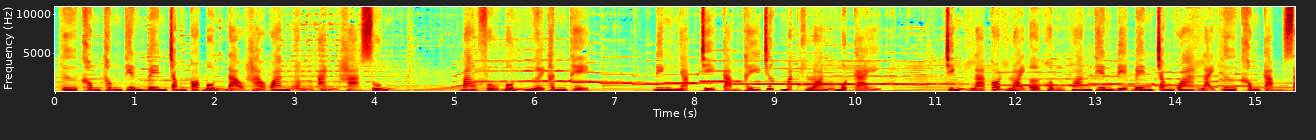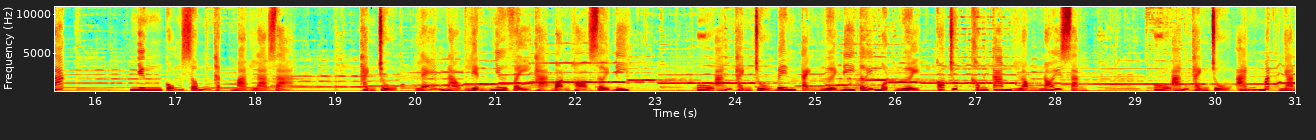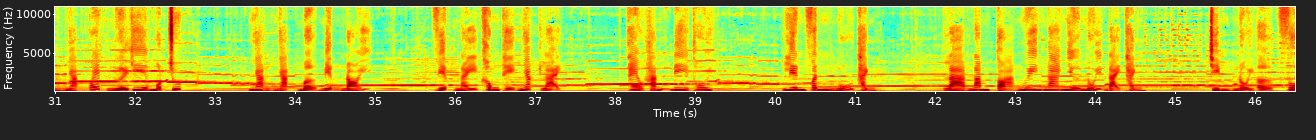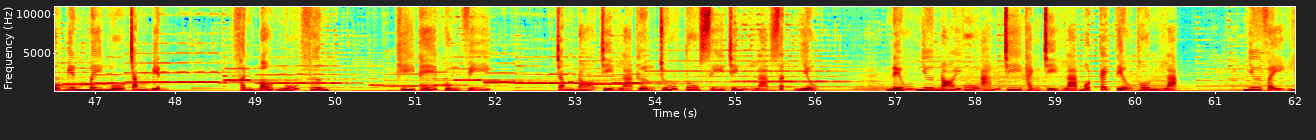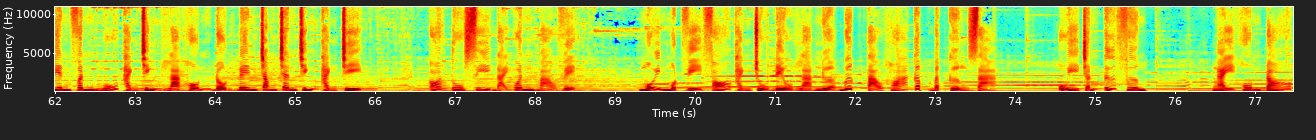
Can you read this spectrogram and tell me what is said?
tư không thông thiên bên trong có bốn đảo hào quang ấm ánh hạ xuống. Bao phủ bốn người thân thể. Đinh nhạc chỉ cảm thấy trước mắt loáng một cái. Chính là có loại ở hồng hoang thiên địa bên trong qua lại hư không cảm giác. Nhưng cũng giống thật mà là giả. Thành chủ, lẽ nào liền như vậy thả bọn họ rời đi? U án thành chủ bên cạnh người đi tới một người, Có chút không cam lòng nói rằng U án thành chủ, ánh mắt nhàn nhạt quét người kia một chút. Nhàn nhạt mở miệng nói, Việc này không thể nhắc lại. Theo hắn đi thôi. Liên vân ngũ thành Là năm tòa nguy nga như núi Đại Thành. Chìm nổi ở vô biên mây mù trong biển. Phân bố ngũ phương. Khí thế hùng vĩ. Trong đó chỉ là thường trú tu sĩ chính là rất nhiều. Nếu như nói u án chi thành chỉ là một cách tiểu thôn lạc, Như vậy liên vân ngũ thành chính là hỗn độn bên trong chân chính thành trì. Có tu sĩ đại quân bảo vệ, Mỗi một vị phó thành chủ đều là nửa bước tạo hóa cấp bậc cường giả. Uy trấn tứ phương. Ngày hôm đó,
